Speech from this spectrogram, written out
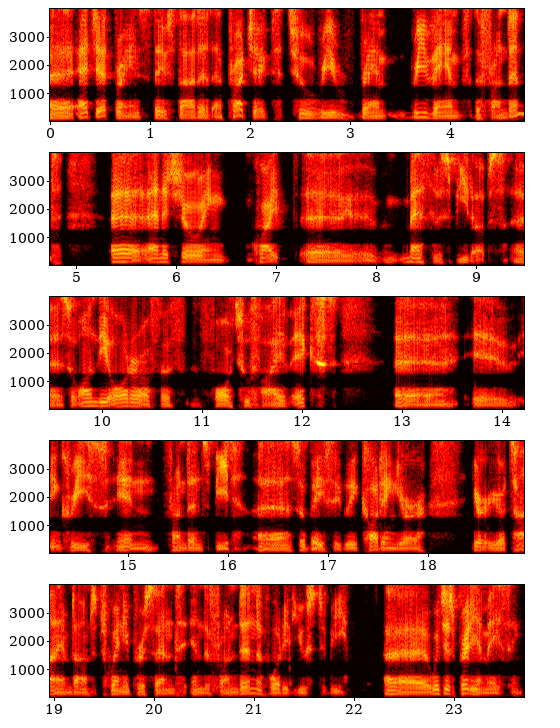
uh, at JetBrains, they've started a project to revamp, the front end, uh, and it's showing quite uh, massive speedups. Uh, so on the order of a four to five x uh, increase in front end speed. Uh, so basically, cutting your your your time down to 20% in the front end of what it used to be, uh, which is pretty amazing.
